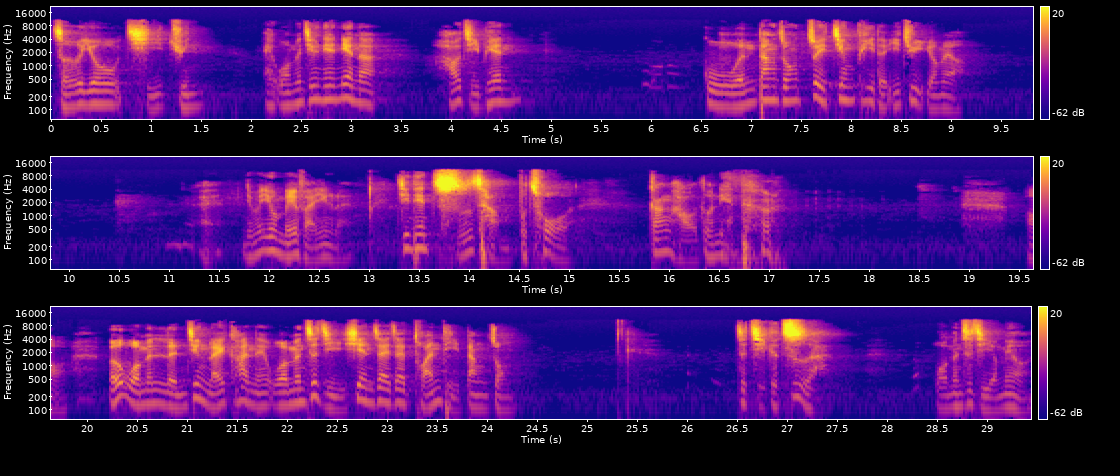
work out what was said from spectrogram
则忧其君。哎，我们今天念了好几篇古文当中最精辟的一句，有没有？哎，你们又没反应了。今天磁场不错，刚好都念到了。哦。而我们冷静来看呢，我们自己现在在团体当中，这几个字啊，我们自己有没有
